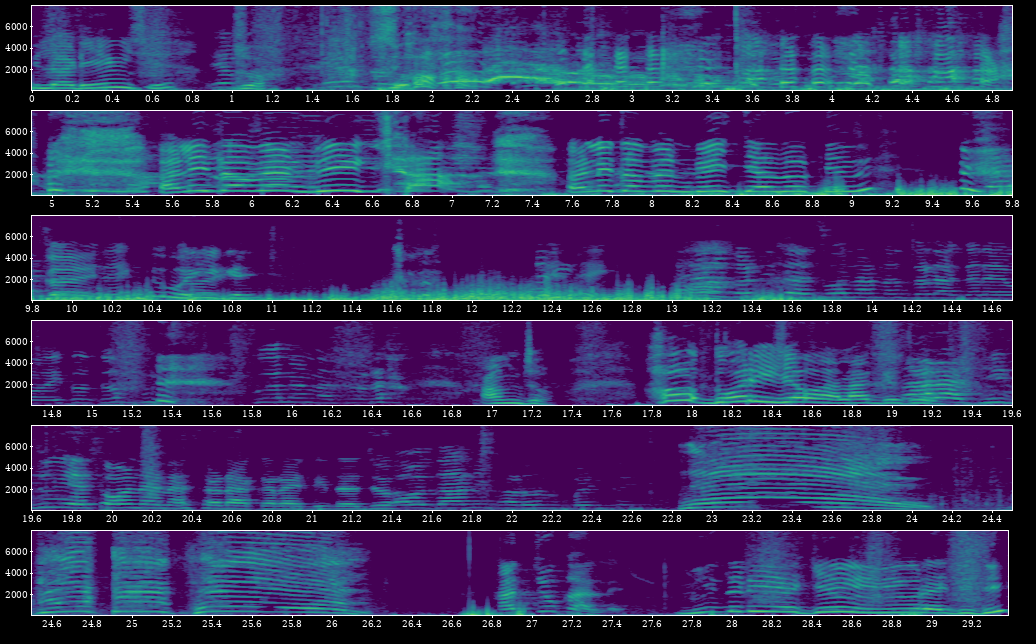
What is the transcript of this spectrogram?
બિલાડી એવી છે? જો. અનિતા બેન બી ગયા. અનિતા બેન બી ગયા તો કેવી? ગઈ વહી ગઈ. આમ જો. હા દોરી જેવા લાગે છે. જીજુએ સોનાના સડા કરાવી દીધા જો. સાચું કાલે. મીંદડી એ કેવી વિવરાઈ દીધી?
